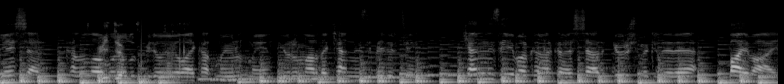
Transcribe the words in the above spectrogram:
Gençler kanala abone Video- olup videoya like atmayı unutmayın. Yorumlarda kendinizi belirtin. Kendinize iyi bakın arkadaşlar. Görüşmek üzere. Bay bay.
